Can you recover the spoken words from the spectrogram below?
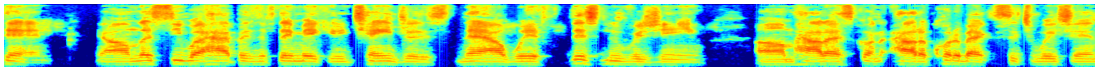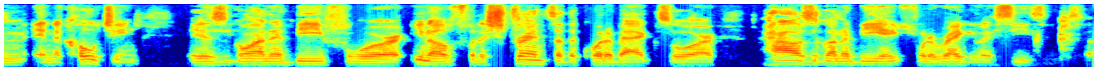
then. Um, let's see what happens if they make any changes now with this new regime. Um, how that's going, how the quarterback situation and the coaching is going to be for you know for the strengths of the quarterbacks, or how is it going to be for the regular season? So.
